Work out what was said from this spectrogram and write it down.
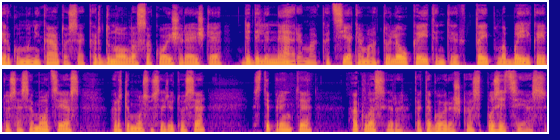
ir komunikatuose kardinolas Sako išreiškė didelį nerimą, kad siekiama toliau kaitinti ir taip labai įkaitusias emocijas artimuosiuose rytuose, stiprinti aklas ir kategoriškas pozicijas.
